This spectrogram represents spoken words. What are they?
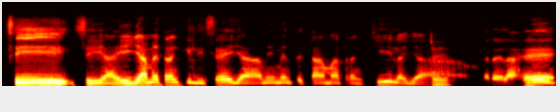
sí. sí, ahí ya me tranquilicé, ya mi mente estaba más tranquila, ya me relajé.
